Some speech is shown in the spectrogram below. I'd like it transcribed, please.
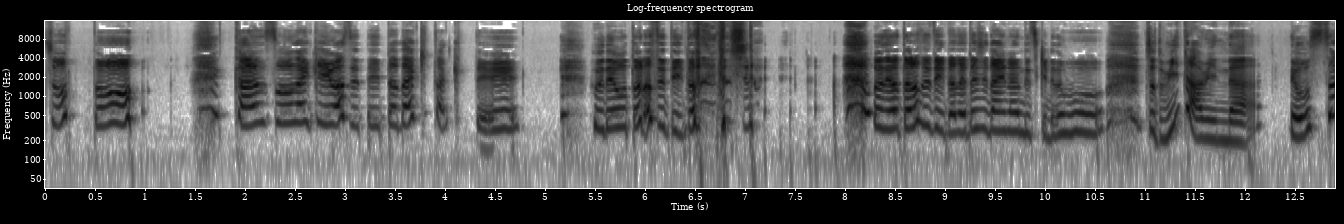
ちょっと、感想だけ言わせていただきたくて、筆を取らせていただいた次第。筆を取らせていただいた次第なんですけれども、ちょっと見たみんな。で、おっさんずラ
